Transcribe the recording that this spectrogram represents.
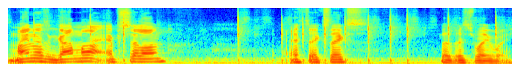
minus gamma epsilon hxx plus hyy.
